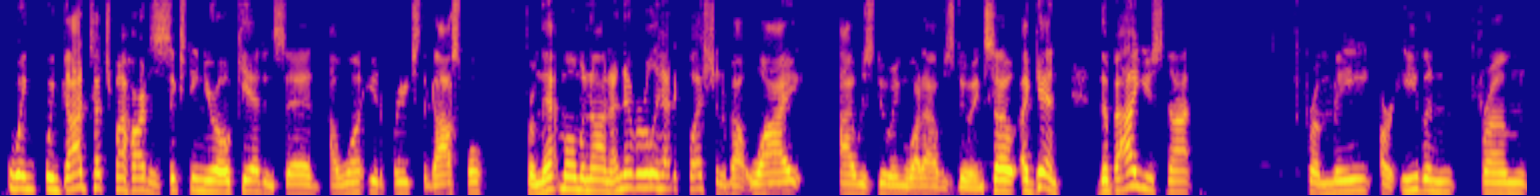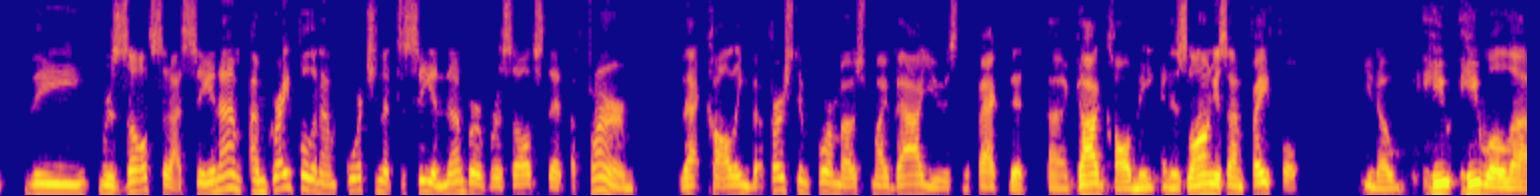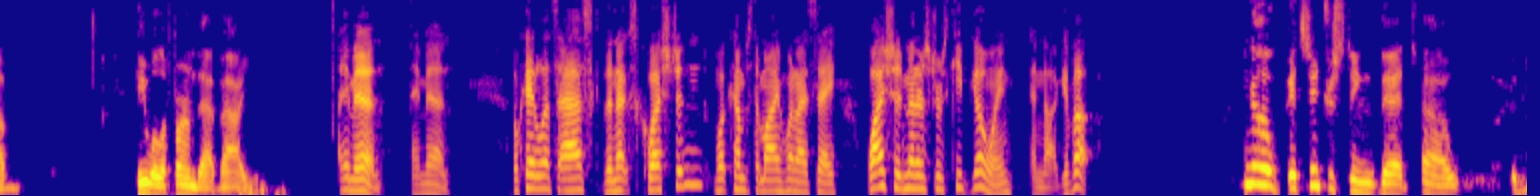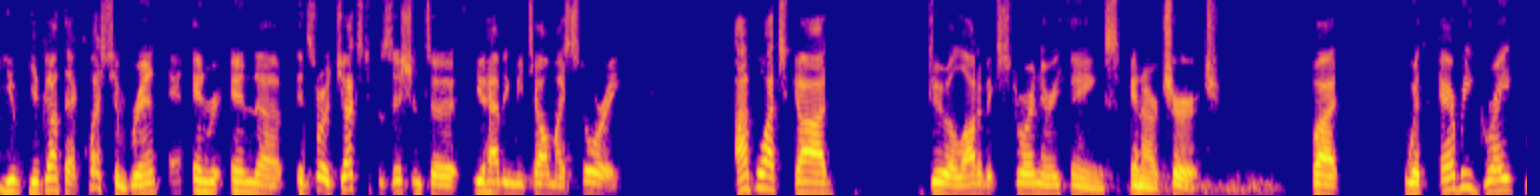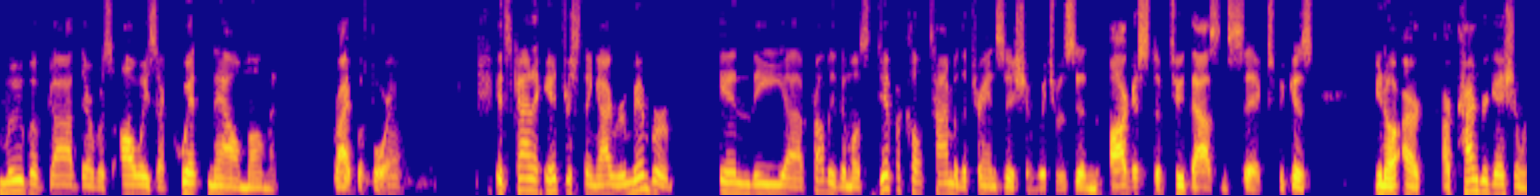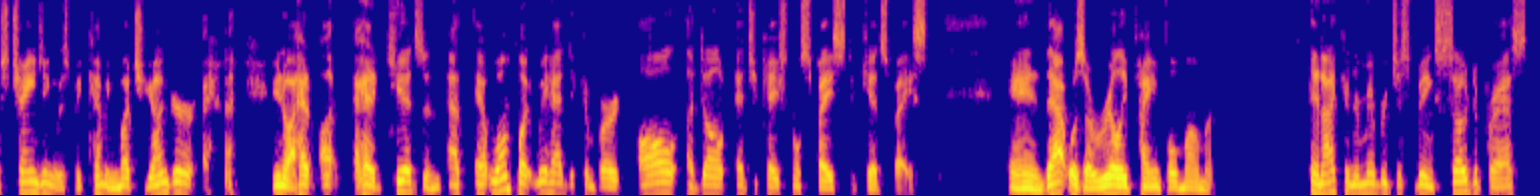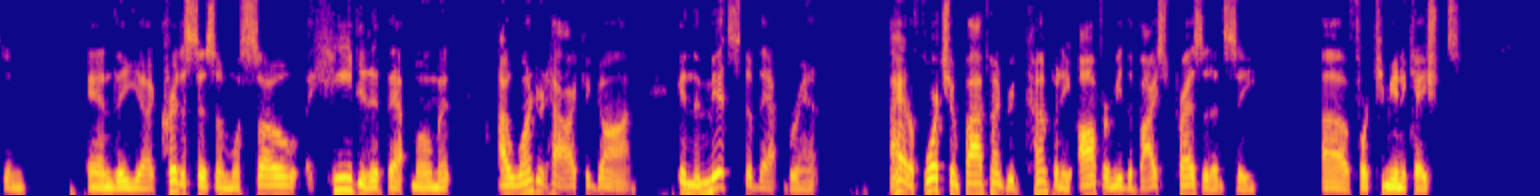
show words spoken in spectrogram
when, when God touched my heart as a 16 year old kid and said, I want you to preach the gospel, from that moment on, I never really had a question about why I was doing what I was doing. So, again, the value's not from me or even from the results that I see. And I'm, I'm grateful and I'm fortunate to see a number of results that affirm that calling. But first and foremost, my value is the fact that uh, God called me. And as long as I'm faithful, you know, he, he will, uh, he will affirm that value. Amen. Amen. Okay, let's ask the next question. What comes to mind when I say, why should ministers keep going and not give up? You know, it's interesting that uh, you you've got that question, Brent, in in uh, in sort of juxtaposition to you having me tell my story. I've watched God do a lot of extraordinary things in our church, but with every great move of God, there was always a quit now moment right before it. It's kind of interesting. I remember in the uh, probably the most difficult time of the transition, which was in August of 2006, because you know our our congregation was changing. It was becoming much younger. You know i had uh, i had kids and at, at one point we had to convert all adult educational space to kid space. And that was a really painful moment. And i can remember just being so depressed and and the uh, criticism was so heated at that moment i wondered how i could go on in the midst of that brent i had a fortune 500 company offer me the vice presidency uh, for communications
